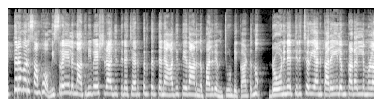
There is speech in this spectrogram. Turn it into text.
ഇത്തരമൊരു സംഭവം ഇസ്രയേൽ എന്ന അധിനിവേശ രാജ്യത്തിന്റെ ചരിത്രത്തിൽ തന്നെ ആദ്യത്തേതാണെന്ന് പലരും ചൂണ്ടിക്കാട്ടുന്നു. ഡ്രോണിനെ തിരിച്ചറിയാൻ കരയിലും കടലിലുമുള്ള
